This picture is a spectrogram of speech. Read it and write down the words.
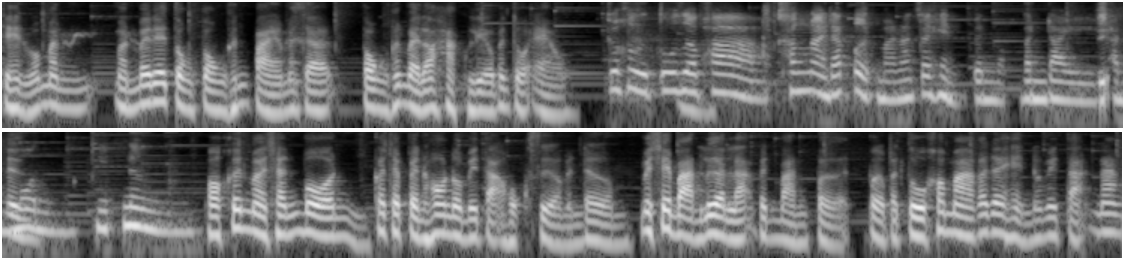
จะเห็นว่ามันมันไม่ได้ตรงๆขึ้นไป มันจะตรงขึ้นไปแล้วหักเลี้ยวเป็นตัว L ก็คือตู้เสื้อผ้าข้างในถ้าเปิดมาน่าจะเห็นเป็นแบบบันไดชั้นนิดนึงบนนิดนึง พอขึ้นมาชั้นบนก็จะเป็นห้องโนบิตะหกเสือเหมือนเดิม ไม่ใช่บานเลื่อนละเป็นบานเปิด เปิดประตูเข้ามาก็จะเห็นโนบิตะนั่ง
